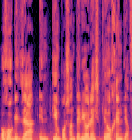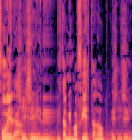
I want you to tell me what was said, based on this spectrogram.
ojo que ya en tiempos anteriores quedó gente afuera Sí, sí. En, en esta misma fiesta, ¿no? Sí, Este, sí.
